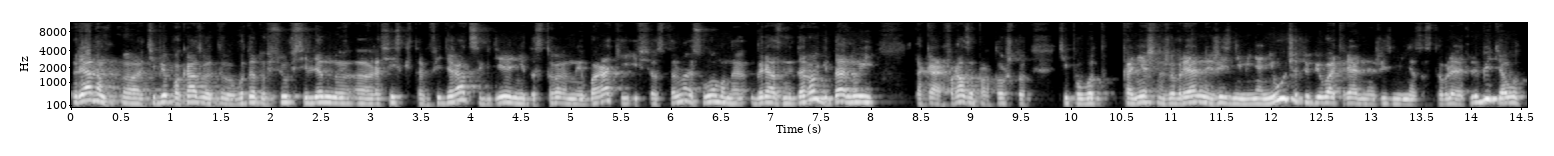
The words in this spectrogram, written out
рядом э, тебе показывают вот эту всю вселенную э, Российской там, Федерации, где недостроенные бараки и все остальное, сломаны грязные дороги, да, ну и такая фраза про то, что, типа, вот, конечно же, в реальной жизни меня не учат убивать, реальная жизнь меня заставляет любить, а вот,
